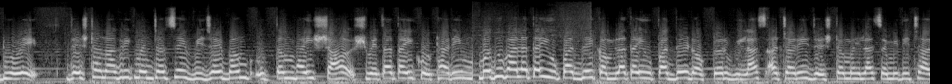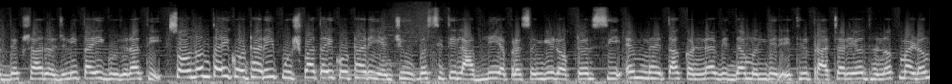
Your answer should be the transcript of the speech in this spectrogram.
ढोळे ज्येष्ठ नागरिक मंचाचे विजय बंब उत्तमभाई शाह श्वेताताई कोठारी मधुबालाताई उपाध्ये कमलाताई उपाध्ये डॉक्टर विलास आचारी ज्येष्ठ महिला समितीच्या अध्यक्षा रजनीताई गुजराती सोनमताई कोठारी पुष्पाताई कोठारी यांची उपस्थिती लाभली. या प्रसंगी डॉक्टर सी एम मेहता कन्या विद्या मंदिर येथील प्राचार्य धनक मॅडम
